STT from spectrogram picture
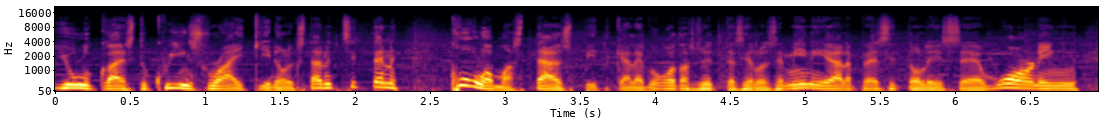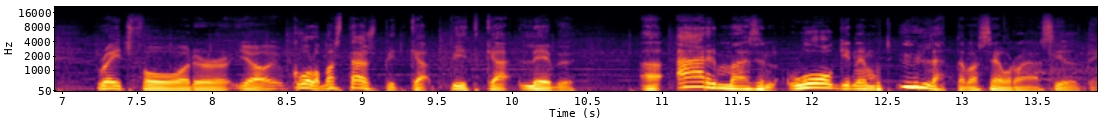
julkaistu Queensrykiin. Oliko tämä nyt sitten kolmas täyspitkä levy? Ootas nyt, siellä oli se mini LP, sitten oli se Warning, Rage Forwarder ja kolmas täyspitkä pitkä levy. Ää, äärimmäisen looginen, mutta yllättävä seuraaja silti.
